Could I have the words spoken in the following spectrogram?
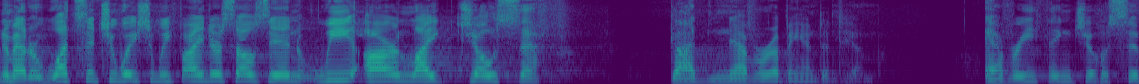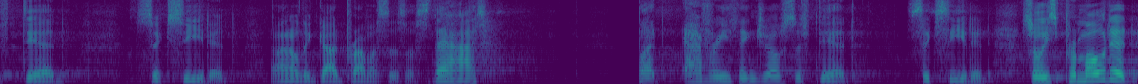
no matter what situation we find ourselves in, we are like Joseph. God never abandoned him. Everything Joseph did succeeded. I don't think God promises us that, but everything Joseph did succeeded. So he's promoted,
